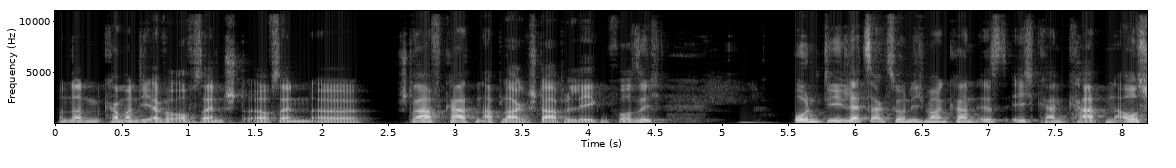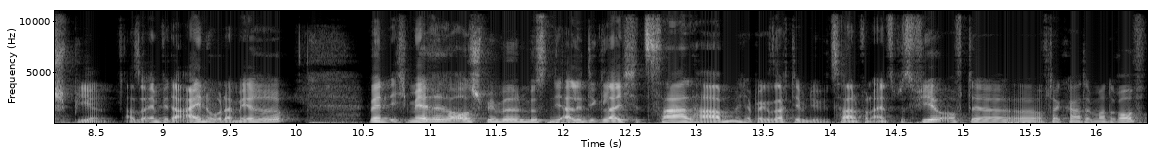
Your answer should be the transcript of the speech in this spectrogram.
Und dann kann man die einfach auf seinen, auf seinen äh, Strafkartenablagestapel legen vor sich. Und die letzte Aktion, die ich machen kann, ist, ich kann Karten ausspielen. Also entweder eine oder mehrere. Wenn ich mehrere ausspielen will, müssen die alle die gleiche Zahl haben. Ich habe ja gesagt, die haben die Zahlen von 1 bis 4 auf der, äh, auf der Karte mal drauf.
